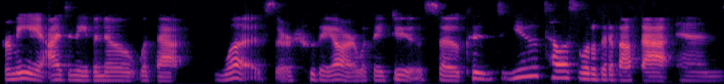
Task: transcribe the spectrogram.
for me, I didn't even know what that was or who they are, what they do. So could you tell us a little bit about that and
